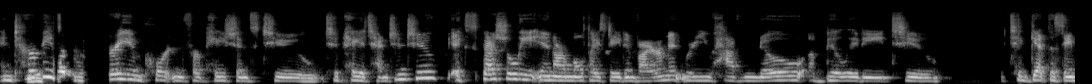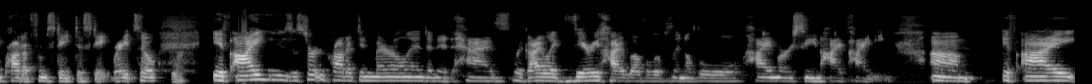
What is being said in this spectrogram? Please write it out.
And terpenes are very important for patients to to pay attention to, especially in our multi-state environment where you have no ability to to get the same product from state to state, right? So yeah. if I use a certain product in Maryland and it has like I like very high level of linalool, high myrcene, high pinene. Um, if I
